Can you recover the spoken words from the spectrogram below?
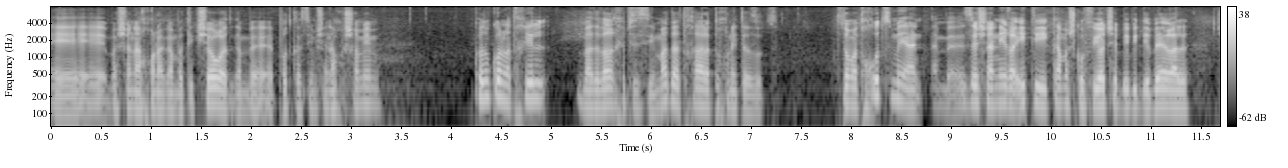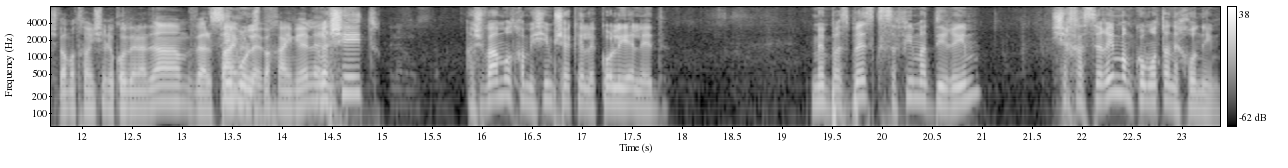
אה, בשנה האחרונה גם בתקשורת, גם בפודקאסטים שאנחנו שומעים. קודם כל נתחיל מהדבר הכי בסיסי, מה דעתך על התוכנית הזאת? זאת אומרת, חוץ מזה שאני ראיתי כמה שקופיות שביבי דיבר על 750 לכל בן אדם, ו-2,000 שימו לב. למשפחה עם ילד. ראשית, ה-750 שקל לכל ילד מבזבז כספים אדירים שחסרים במקומות הנכונים.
